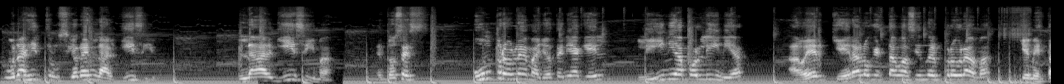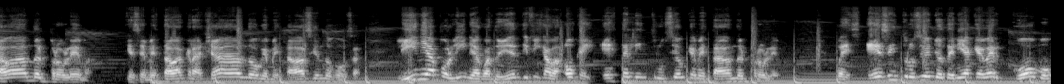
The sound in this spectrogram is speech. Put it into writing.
Unas instrucciones larguísimas, larguísimas. Entonces, un problema yo tenía que ir línea por línea a ver qué era lo que estaba haciendo el programa que me estaba dando el problema que se me estaba crachando, que me estaba haciendo cosas. Línea por línea, cuando yo identificaba, ok, esta es la instrucción que me está dando el problema. Pues esa instrucción yo tenía que ver cómo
